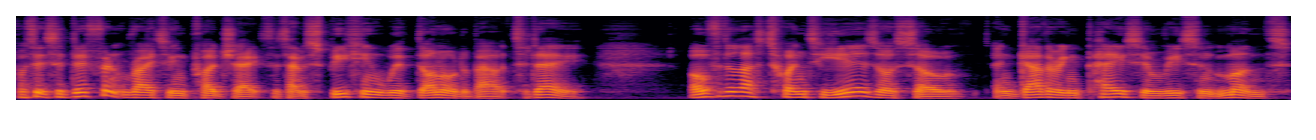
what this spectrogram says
But it's a different writing project that I'm speaking with Donald about today. Over the last 20 years or so, and gathering pace in recent months,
